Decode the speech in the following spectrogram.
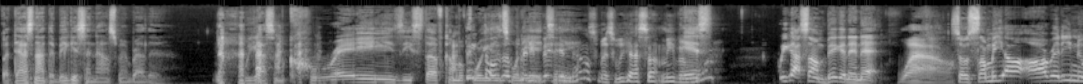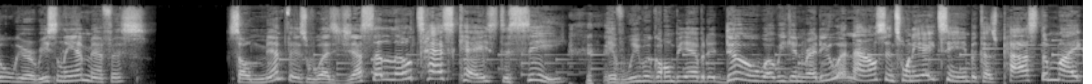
But that's not the biggest announcement, brother. We got some crazy stuff coming for you in those are pretty big 2018. announcements. We got something even It's, more. We got something bigger than that. Wow. So some of y'all already knew we were recently in Memphis. So Memphis was just a little test case to see if we were going to be able to do what we getting ready to announce in 2018 because Pass the Mic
